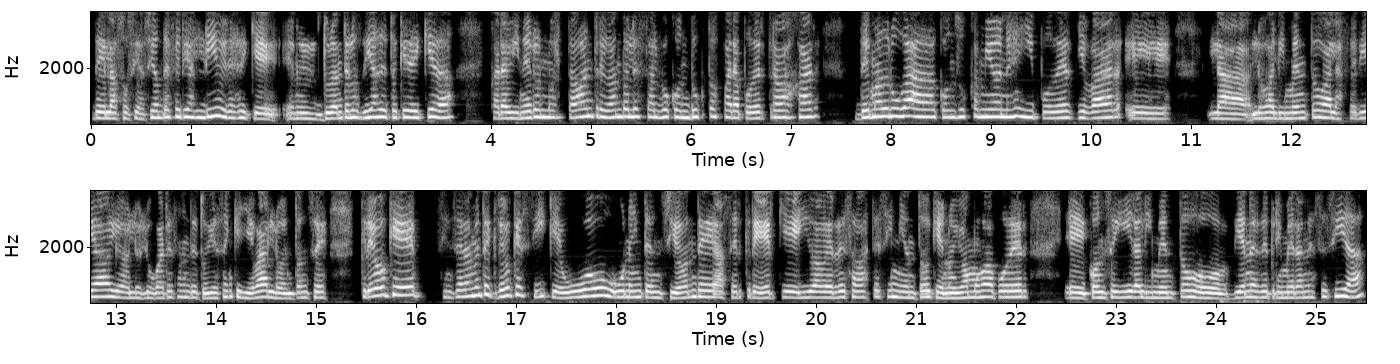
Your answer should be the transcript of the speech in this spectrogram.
de la Asociación de Ferias Libres de que en- durante los días de toque de queda, Carabineros no estaba entregándoles salvoconductos para poder trabajar de madrugada con sus camiones y poder llevar eh, la- los alimentos a las ferias y a los lugares donde tuviesen que llevarlo. Entonces, creo que, sinceramente, creo que sí, que hubo una intención de hacer creer que iba a haber desabastecimiento, que no íbamos a poder eh, conseguir alimentos o bienes de primera necesidad,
